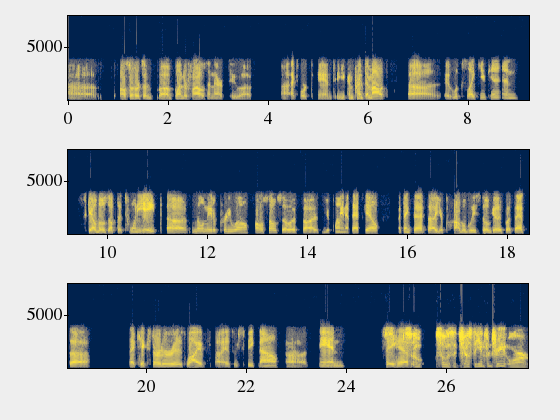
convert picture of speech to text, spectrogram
uh, all sorts of uh, Blender files in there to export, and you can print them out. it looks like you can scale those up to 28 millimeter pretty well, also. So if you're playing at that scale, I think that you're probably still good. But that that Kickstarter is live as we speak now, and they have. So- so is it just the infantry, or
